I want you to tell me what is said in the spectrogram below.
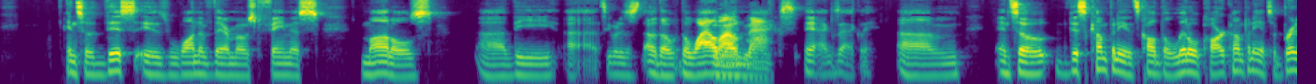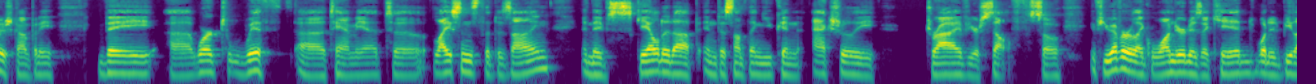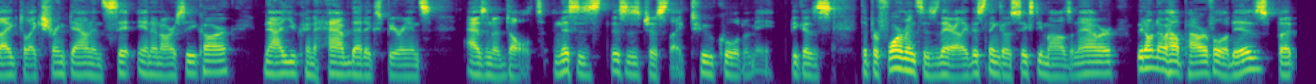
And so this is one of their most famous models. Uh, the uh, let's see what is oh the the Wild, Wild One Max. Yeah, exactly. Um, And so this company that's called the Little Car Company, it's a British company. They uh, worked with uh, Tamiya to license the design, and they've scaled it up into something you can actually drive yourself. So if you ever like wondered as a kid what it'd be like to like shrink down and sit in an RC car, now you can have that experience as an adult. And this is this is just like too cool to me because the performance is there. Like this thing goes 60 miles an hour. We don't know how powerful it is, but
